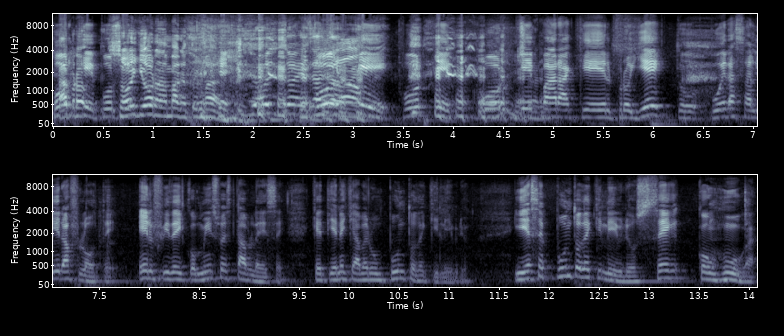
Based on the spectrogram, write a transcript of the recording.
¿Por qué? Porque, soy yo nada más que estoy mal. ¿Por qué? ¿Por qué? Porque para que el proyecto pueda salir a flote, el fideicomiso establece que tiene que haber un punto de equilibrio. Y ese punto de equilibrio se conjuga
